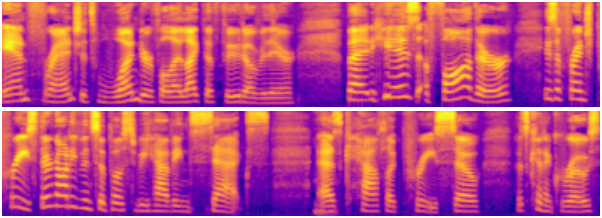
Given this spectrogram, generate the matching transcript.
and French. It's wonderful. I like the food over there. But his father is a French priest. They're not even supposed to be having sex. As Catholic priests. So that's kind of gross.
